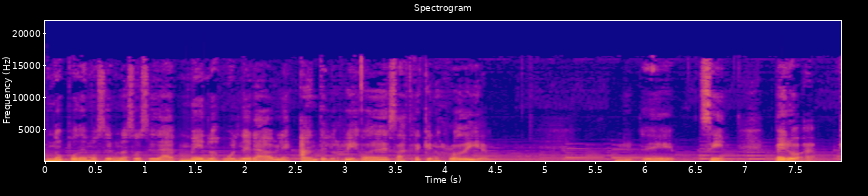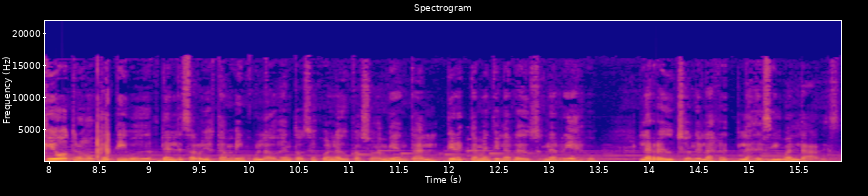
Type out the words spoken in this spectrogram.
no podemos ser una sociedad menos vulnerable ante los riesgos de desastre que nos rodean. Eh, ¿Sí? Pero, ¿qué otros objetivos del desarrollo están vinculados entonces con la educación ambiental directamente y la reducción de riesgo? La reducción de las, las desigualdades.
